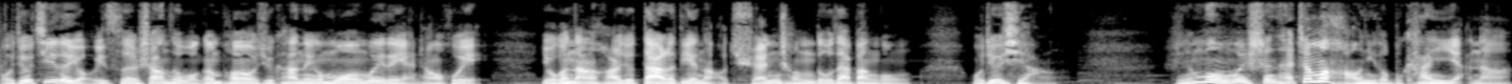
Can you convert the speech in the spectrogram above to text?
我就记得有一次，上次我跟朋友去看那个莫文蔚的演唱会，有个男孩就带了电脑，全程都在办公。我就想，人家莫文蔚身材这么好，你都不看一眼呢？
